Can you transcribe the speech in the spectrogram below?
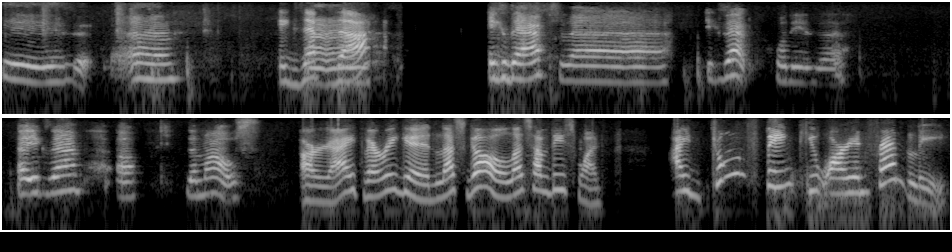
Is um except Uh, the except the except what is the uh, except uh the mouse. All right, very good. Let's go. Let's have this one. I don't think you are in friendly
